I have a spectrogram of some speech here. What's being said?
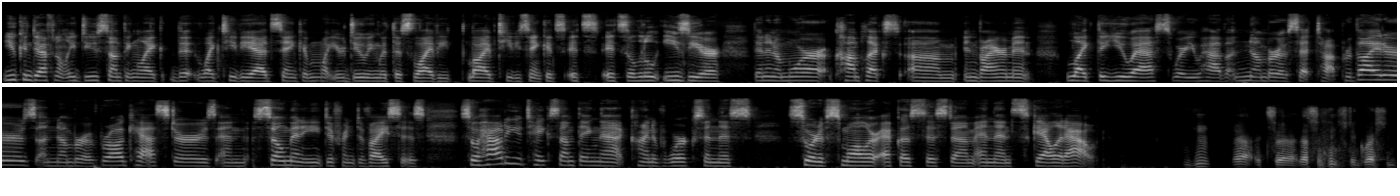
you can definitely do something like the, like TV ad sync and what you're doing with this live live TV sync. It's it's it's a little easier than in a more complex um, environment like the U.S., where you have a number of set top providers, a number of broadcasters, and so many different devices. So how do you take something that kind of works in this sort of smaller ecosystem and then scale it out? Mm-hmm. Yeah, it's a, that's an interesting question.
